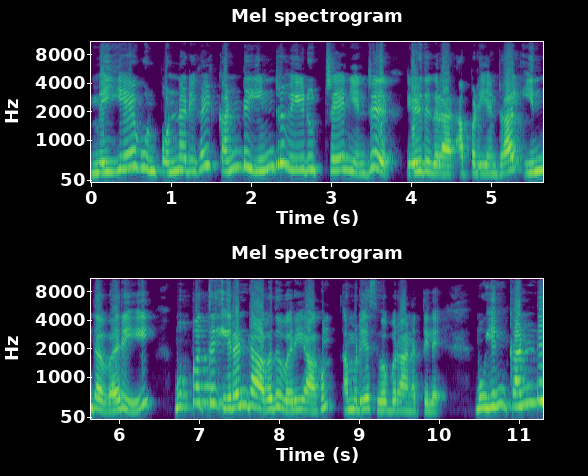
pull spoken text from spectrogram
மெய்யே உன் பொன்னடிகள் கண்டு இன்று வீடுற்றேன் என்று எழுதுகிறார். அப்படி என்றால் இந்த வரி முப்பத்து இரண்டாவது வரியாகும் நம்முடைய சிவபுராணத்திலே. இன் கண்டு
